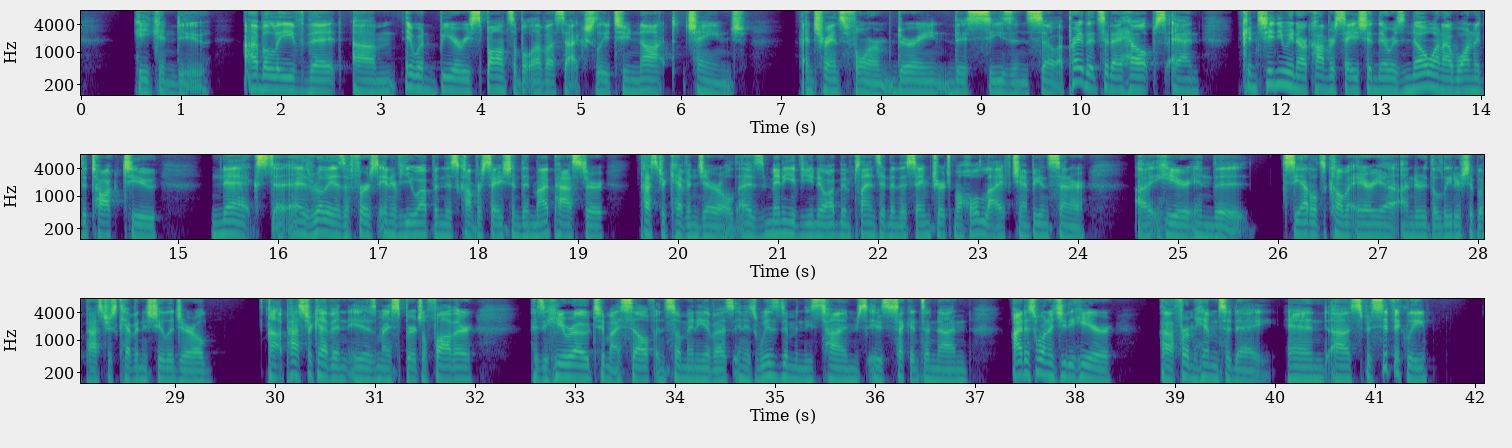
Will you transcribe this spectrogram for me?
He can do. I believe that um, it would be irresponsible of us actually to not change and transform during this season. So I pray that today helps. And continuing our conversation, there was no one I wanted to talk to next as really as a first interview up in this conversation than my pastor pastor kevin gerald. As many of you know i've been planted in the same church my whole life champion center uh, here in the seattle tacoma area under the leadership of pastors kevin and sheila gerald. Uh, pastor kevin is my spiritual father. He's a hero to myself and so many of us and his wisdom in these times is second to none. I just wanted you to hear uh, from him today. And uh, specifically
